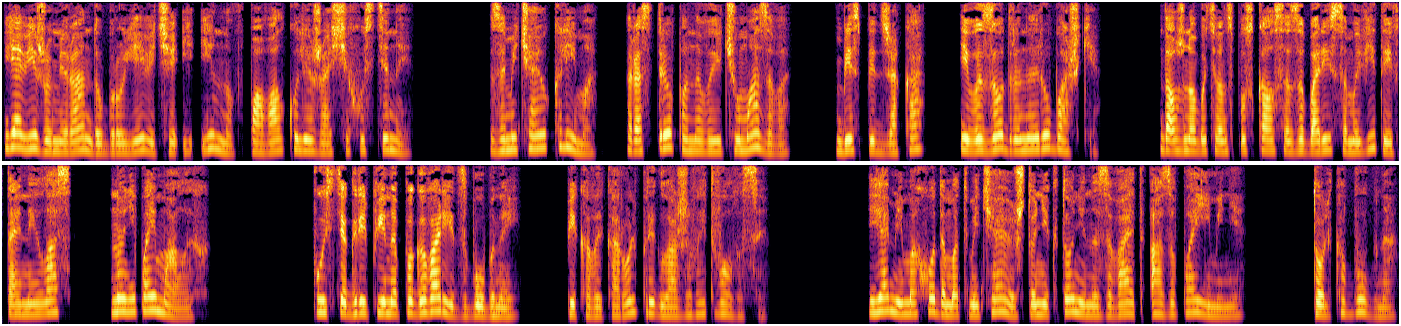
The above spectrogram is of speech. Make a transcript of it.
Я вижу Миранду, Бруевича и Инну в повалку лежащих у стены. Замечаю Клима, растрепанного и чумазого, без пиджака и в изодранной рубашке. Должно быть, он спускался за Борисом и Витой в тайный лаз, но не поймал их. «Пусть Агриппина поговорит с Бубной», — пиковый король приглаживает волосы. Я мимоходом отмечаю, что никто не называет Азу по имени. Только Бубна.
